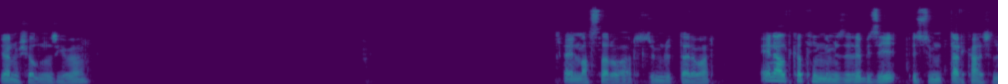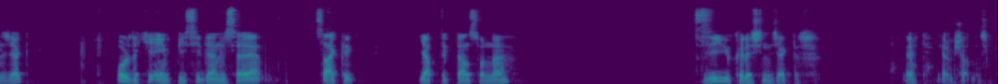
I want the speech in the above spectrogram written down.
Görmüş olduğunuz gibi. Elmaslar var, zümrütler var. En alt kata indiğimizde de bizi zümrütler karşılayacak. Buradaki NPC'den ise sağ yaptıktan sonra sizi yukarı ışınlayacaktır. Evet, görmüş olduğunuz gibi.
